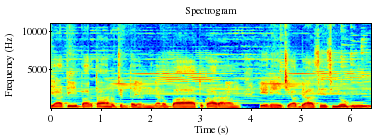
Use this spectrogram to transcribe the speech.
याती पार्थानुचिन्तयन् ज्ञानोबा तुकाराम येणेची अभ्यासेसी योगू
